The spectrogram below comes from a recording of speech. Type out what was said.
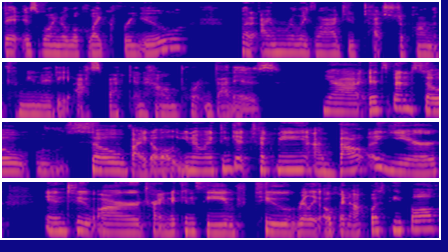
fit is going to look like for you. But I'm really glad you touched upon the community aspect and how important that is. Yeah, it's been so, so vital. You know, I think it took me about a year into our trying to conceive to really open up with people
